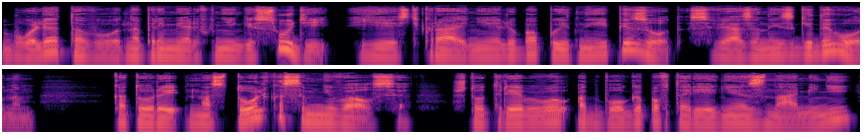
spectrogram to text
Более того, например, в книге Судей есть крайне любопытный эпизод, связанный с Гедеоном, который настолько сомневался, что требовал от Бога повторения знамений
